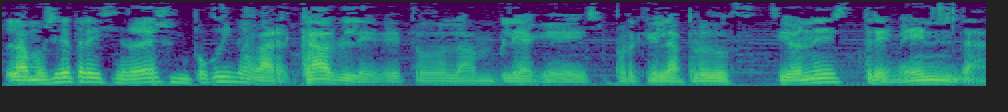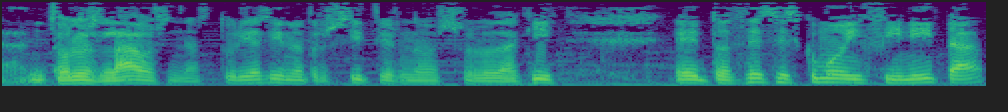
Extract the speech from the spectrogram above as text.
la música tradicional es un poco inabarcable de todo lo amplia que es, porque la producción es tremenda en todos los lados, en Asturias y en otros sitios, no solo de aquí. Entonces es como infinita,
